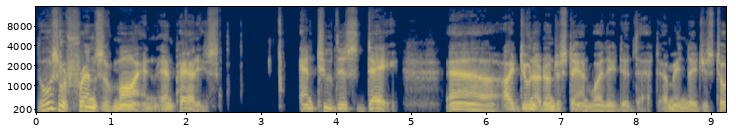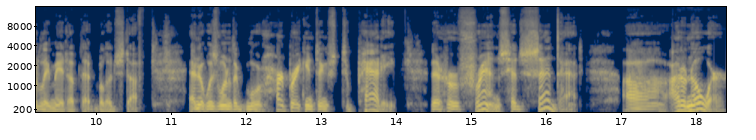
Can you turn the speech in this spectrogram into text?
Those were friends of mine and Patty's, and to this day, uh, I do not understand why they did that. I mean, they just totally made up that blood stuff. And it was one of the more heartbreaking things to Patty that her friends had said that uh, out of nowhere.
